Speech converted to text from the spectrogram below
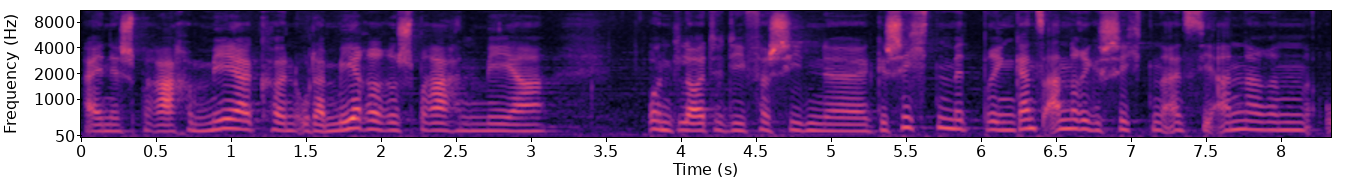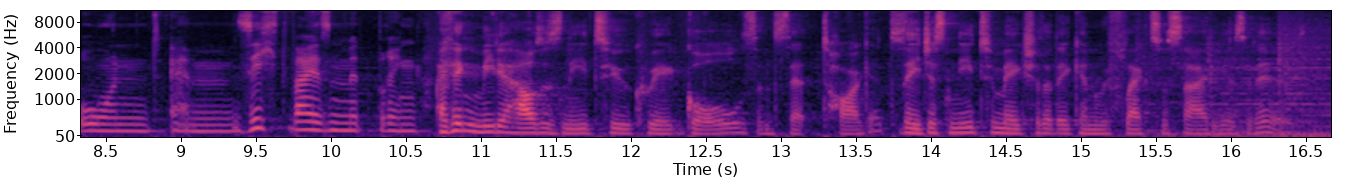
eine Sprache mehr können oder mehrere Sprachen mehr. und Leute, die verschiedene Geschichten mitbringen, ganz andere Geschichten als die anderen und ähm, Sichtweisen mitbringen. I think media houses need to create goals and set targets. They just need to make sure that they can reflect society as it is.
